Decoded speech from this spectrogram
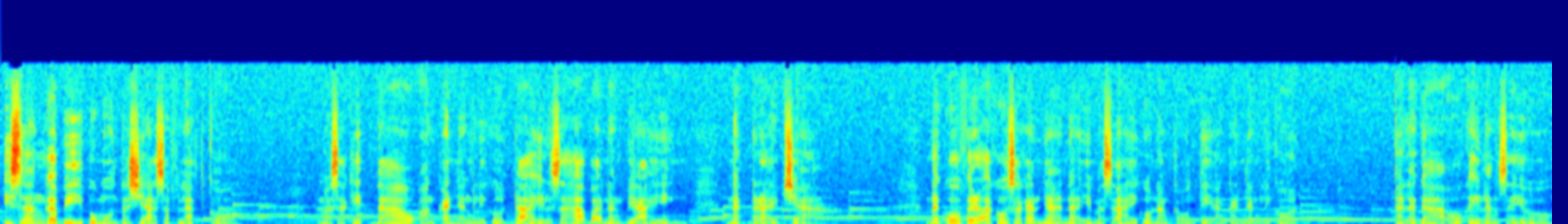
Isang gabi pumunta siya sa flat ko. Masakit daw ang kanyang likod dahil sa haba ng biyaheng nag-drive siya. Nag-offer ako sa kanya na imasahe ko ng kaunti ang kanyang likod. Talaga okay lang sa'yo?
